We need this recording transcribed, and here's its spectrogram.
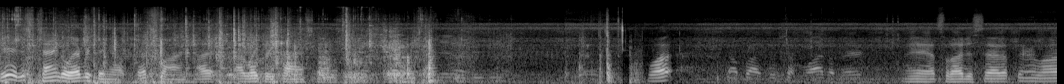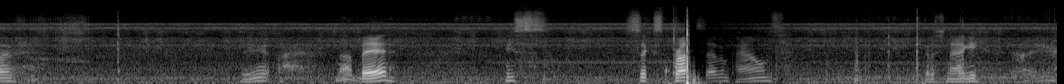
Yeah, just tangle everything up. That's fine. I, I like retying stuff. What? I'll probably put something live up there. Yeah, that's what I just had up there live. Yeah, not bad. He's six, probably seven pounds. Got a snaggy. Out of here.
